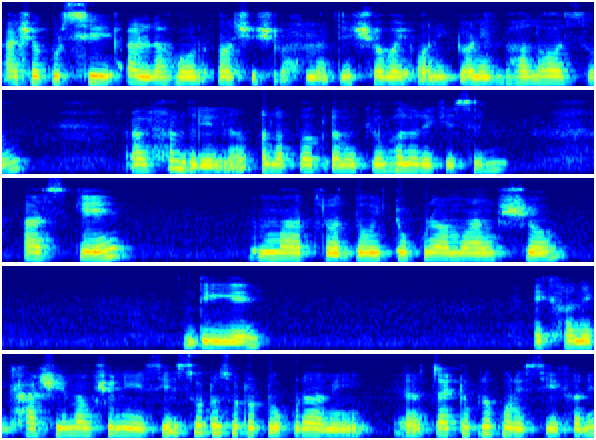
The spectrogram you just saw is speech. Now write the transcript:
আশা করছি আল্লাহর অশেষ রহমতে সবাই অনেক অনেক ভালো আছো। আলহামদুলিল্লাহ, আল্লাহ পাক আমাকেও ভালো রেখেছেন। আজকে মাত্র দুই টুকরা মাংস দিয়ে এখানে খাসির মাংস নিয়েছি। ছোট ছোট টুকরা আমি চার টুকরা করেছি এখানে।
